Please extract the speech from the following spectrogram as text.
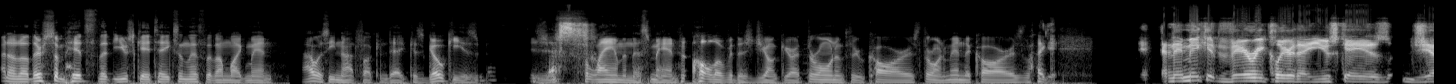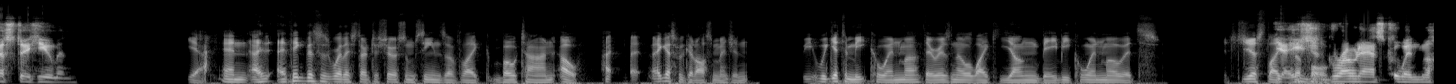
I don't know. There's some hits that Yusuke takes in this that I'm like, man, how is he not fucking dead? Because Goki is is just Yes. slamming this man all over this junkyard, throwing him through cars, throwing him into cars, like. And they make it very clear that Yusuke is just a human. Yeah, and I I think this is where they start to show some scenes of like Botan. Oh, I I- guess we could also mention we we get to meet Koenma. There is no like young baby Koenma. It's it's just like yeah, the he's full, just grown ass Koenma.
